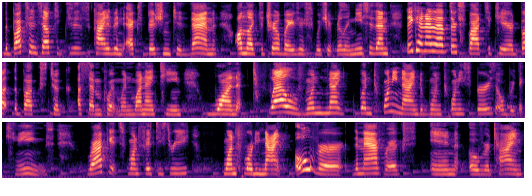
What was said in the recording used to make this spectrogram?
the Bucks and Celtics is kind of an exhibition to them, unlike the Trailblazers, which it really means to them. They kind of have their spot secured, but the Bucks took a seven-point win, 119, 112, 129 to 120 Spurs over the Kings. Rockets 153, 149 over the Mavericks in overtime.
